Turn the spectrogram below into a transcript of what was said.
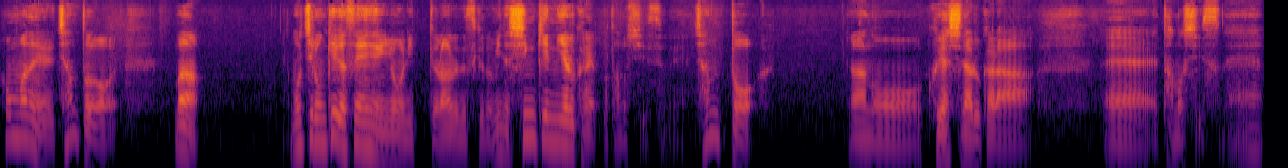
ほんまね、ちゃんと、まあ、もちろん怪我せえへんようにってのはあるんですけど、みんな真剣にやるからやっぱ楽しいですよね。ちゃんと、あの悔しなるから、えー楽しいですね。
